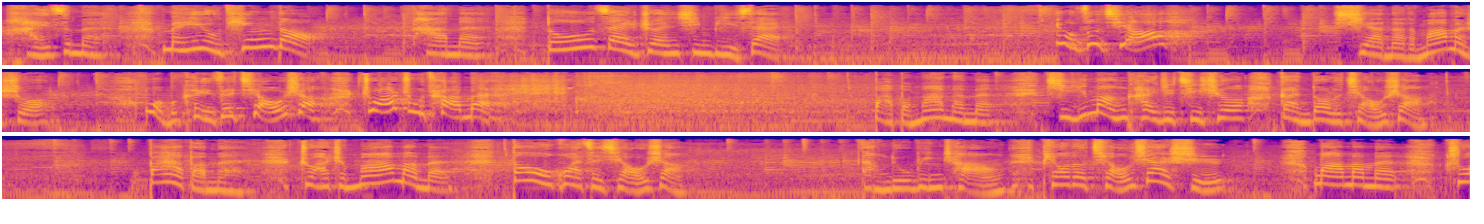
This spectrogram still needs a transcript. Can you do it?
孩子们没有听到，他们都在专心比赛。有座桥，希亚娜的妈妈说：“我们可以在桥上抓住他们。”爸爸妈妈们急忙开着汽车赶到了桥上。爸爸们抓着妈妈们倒挂在桥上。溜冰场飘到桥下时，妈妈们抓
